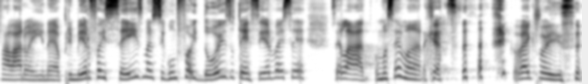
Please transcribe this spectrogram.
falaram aí, né? O primeiro foi seis, mas o segundo foi dois, o terceiro vai ser, sei lá, uma semana. Como é que foi isso?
